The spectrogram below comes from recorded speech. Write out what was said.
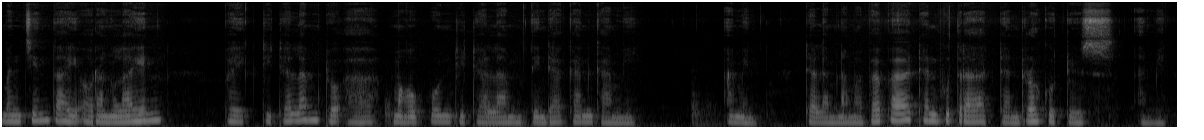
mencintai orang lain, baik di dalam doa maupun di dalam tindakan kami. Amin. Dalam nama Bapa dan Putra dan Roh Kudus. Amin.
